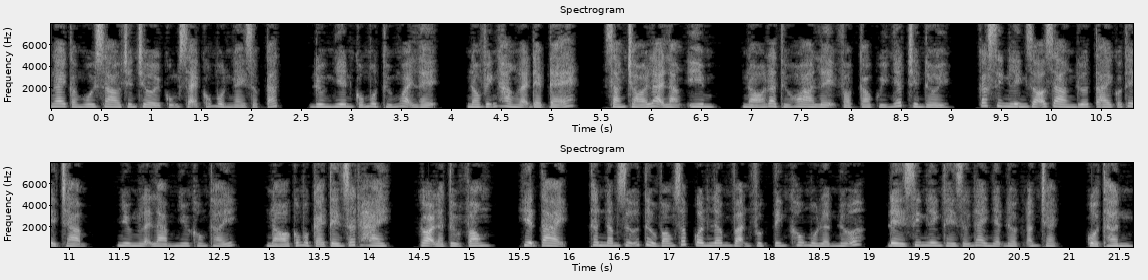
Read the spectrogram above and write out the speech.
ngay cả ngôi sao trên trời cũng sẽ có một ngày dập tắt, đương nhiên có một thứ ngoại lệ, nó vĩnh hằng lại đẹp đẽ, sáng chói lại lặng im, nó là thứ hoa lệ và cao quý nhất trên đời. Các sinh linh rõ ràng đưa tay có thể chạm, nhưng lại làm như không thấy. Nó có một cái tên rất hay, gọi là tử vong. Hiện tại, thần nắm giữ tử vong sắp quân lâm vạn vực tinh không một lần nữa, để sinh linh thế giới này nhận được ân trạch của thần.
